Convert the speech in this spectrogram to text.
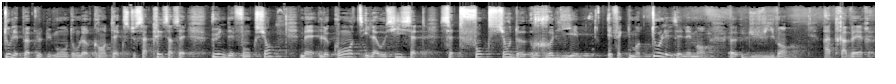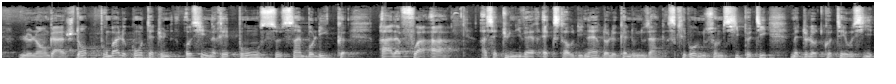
tous les peuples du monde ont leurs grands textes sacrés. Ça, c'est une des fonctions mais le conte, il a aussi cette, cette fonction de relier effectivement tous les éléments euh, du vivant à travers le langage. Donc, pour moi, le conte est aussi une réponse symbolique à la fois à, à cet univers extraordinaire dans lequel nous nous inscrivons, nous sommes si petits, mais de l'autre côté aussi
